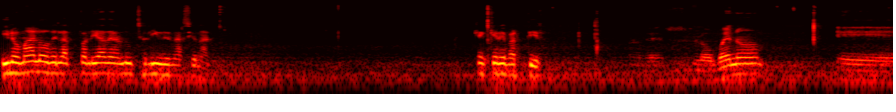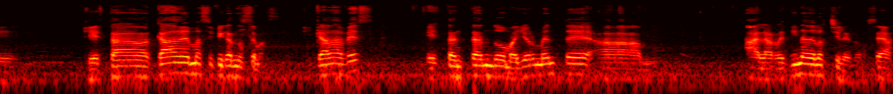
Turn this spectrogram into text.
y lo malo de la actualidad de la lucha libre nacional. ¿Quién quiere partir? A ver, lo bueno eh, que está cada vez masificándose más. Que cada vez está entrando mayormente a, a la retina de los chilenos. O sea,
